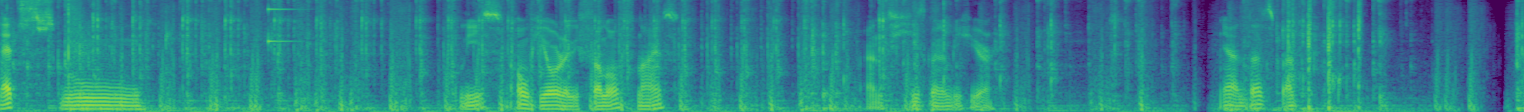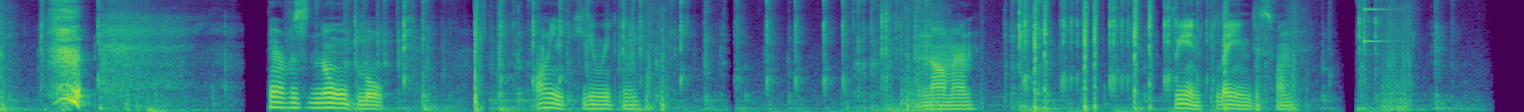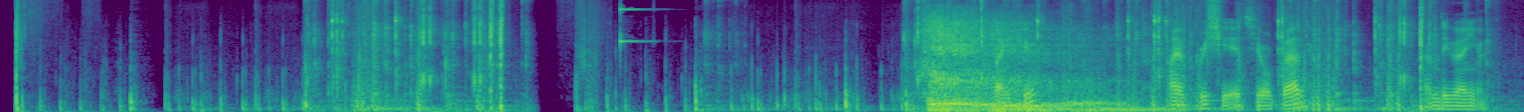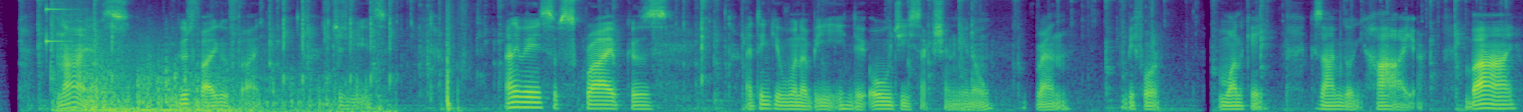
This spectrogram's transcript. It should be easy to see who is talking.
Speaker 1: Let's go. Please. Oh, he already fell off. Nice. And he's gonna be here. Yeah, that's bad. there was no blow. Are you kidding with me? Nah, man. We ain't playing this one. Thank you. I appreciate your bed and the venue. Nice. Good fight, good fight. GG's. Anyway, subscribe because I think you wanna be in the OG section, you know, when before 1k because I'm going higher. Bye.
